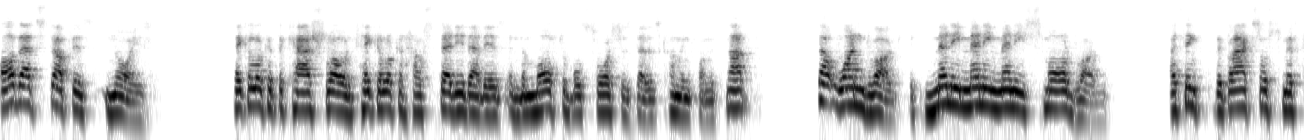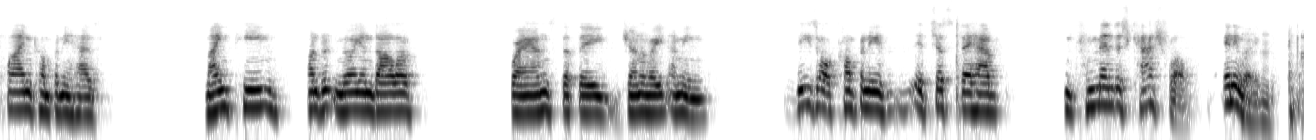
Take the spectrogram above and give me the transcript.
All that stuff is noise. Take a look at the cash flow and take a look at how steady that is and the multiple sources that it's coming from. It's not, it's not one drug. It's many, many, many small drugs. I think the GlaxoSmithKline company has $1,900 million brands that they generate. I mean, these are companies, it's just they have tremendous cash flow. Anyway, mm-hmm.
